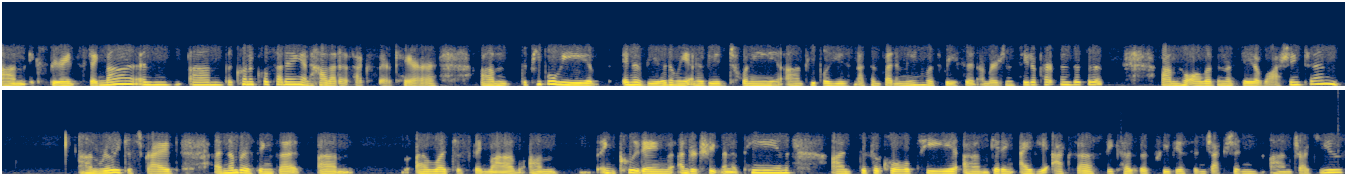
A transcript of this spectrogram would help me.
um, experience stigma in um, the clinical setting and how that affects their care. Um, the people we interviewed, and we interviewed 20 uh, people who use methamphetamine with recent emergency department visits, who all live in the state of Washington um, really described a number of things that um, uh, led to stigma, um, including undertreatment of pain, uh, difficulty um, getting IV access because of previous injection um, drug use,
